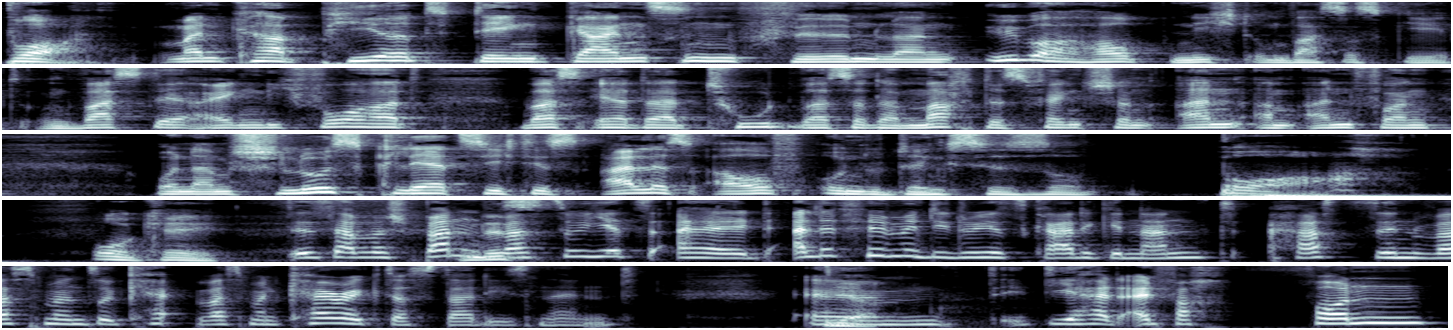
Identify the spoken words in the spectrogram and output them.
boah, man kapiert den ganzen Film lang überhaupt nicht, um was es geht und was der eigentlich vorhat, was er da tut, was er da macht. Das fängt schon an am Anfang und am Schluss klärt sich das alles auf und du denkst dir so, boah Okay. Das ist aber spannend, was du jetzt, äh, alle Filme, die du jetzt gerade genannt hast, sind, was man so, was man Character Studies nennt. Ähm, ja. Die halt einfach von,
